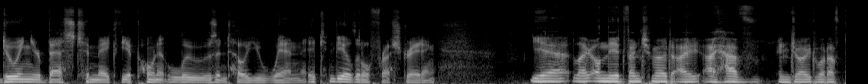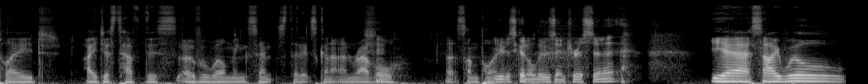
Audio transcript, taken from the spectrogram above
doing your best to make the opponent lose until you win. It can be a little frustrating. Yeah, like on the adventure mode, I, I have enjoyed what I've played. I just have this overwhelming sense that it's going to unravel at some point. You're just going to lose interest in it. Yeah, so I will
